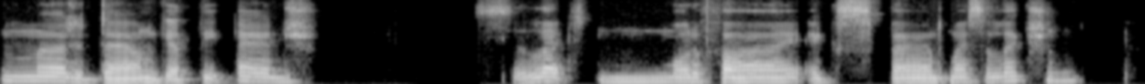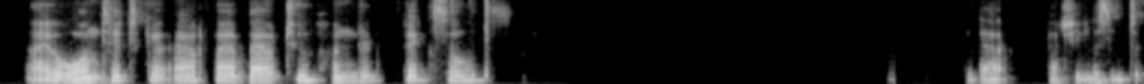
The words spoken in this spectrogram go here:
merge it down, get the edge. Select, modify, expand my selection. I want it to go out by about 200 pixels. Did that actually listen to?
